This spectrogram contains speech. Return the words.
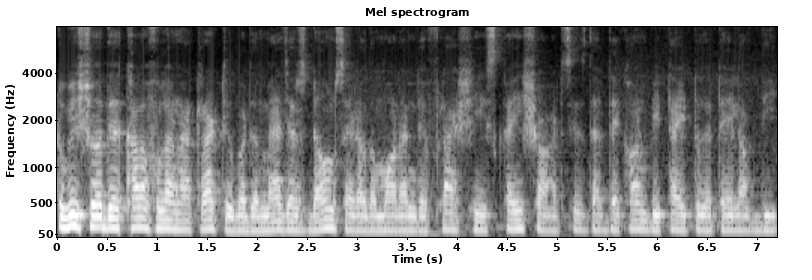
To be sure, they are colorful and attractive, but the major downside of the modern day flashy sky shots is that they can't be tied to the tail of the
